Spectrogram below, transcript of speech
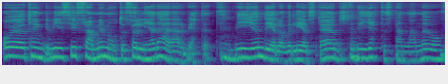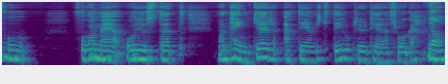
och jag tänkte, vi ser fram emot att följa det här arbetet. Mm. Vi är ju en del av elevstöd så det är jättespännande att få, få vara med och just att man tänker att det är en viktig och prioriterad fråga. Ja,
